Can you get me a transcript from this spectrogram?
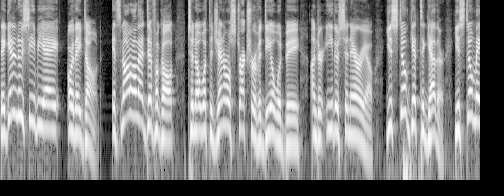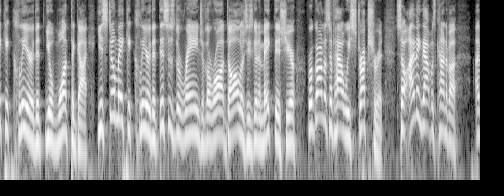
They get a new CBA or they don't. It's not all that difficult to know what the general structure of a deal would be under either scenario. You still get together. You still make it clear that you want the guy. You still make it clear that this is the range of the raw dollars he's going to make this year, regardless of how we structure it. So I think that was kind of a, a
